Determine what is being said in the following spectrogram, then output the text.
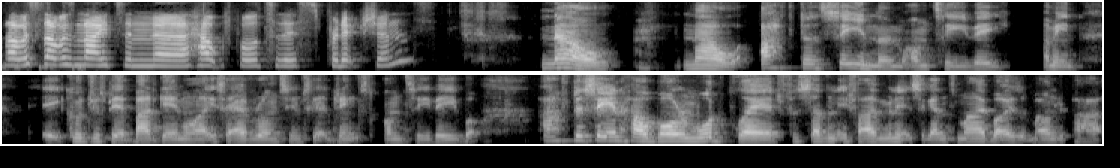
that was that was nice and uh, helpful to this predictions. Now, now after seeing them on TV, I mean, it could just be a bad game, like you say, everyone seems to get jinxed on TV. But after seeing how Boreham Wood played for seventy-five minutes against my boys at Boundary Park,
